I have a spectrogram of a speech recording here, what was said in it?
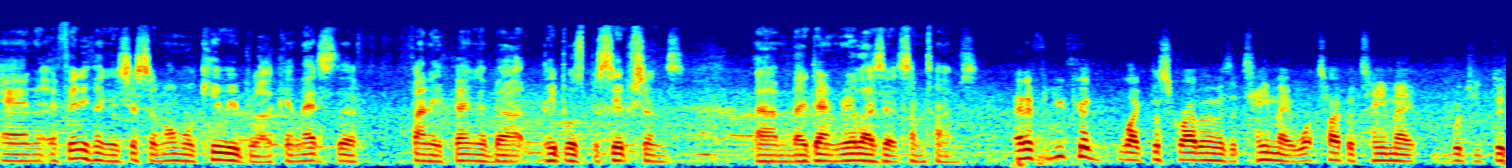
And if anything, he's just a normal Kiwi bloke. And that's the funny thing about people's perceptions. Um, they don't realise that sometimes. And if you could like describe him as a teammate, what type of teammate would you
